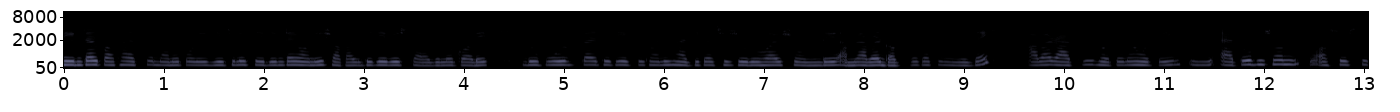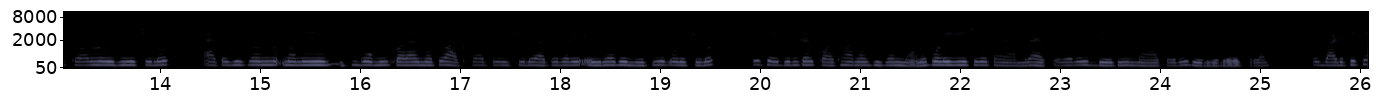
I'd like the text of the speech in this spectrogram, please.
দিনটার কথা আজকে মনে পড়ে গিয়েছিল। সেই দিনটায় অনি সকাল থেকেই বেশ খেলাধুলো করে। দুপুরটা থেকে একটুখানি হাঁচি কাশি শুরু হয়। সন্ধে আমরা আবার ডক্টরের কাছে নিয়ে যাই। আবার রাত্রি হতে না হতেই এত ভীষণ অস্বস্তিকর হয়ে গিয়েছিল। এত ভীষণ মানে বমি করার মতো আটকা তুলছিল। একেবারে এইভাবে নেতিয়ে পড়েছিল। তো সেই দিনটার কথা আমার ভীষণ মনে পড়ে গিয়েছিল। তাই আমরা একেবারেই দেরি না করে বেরিয়ে পড়েছিলাম। তো বাড়ি থেকে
